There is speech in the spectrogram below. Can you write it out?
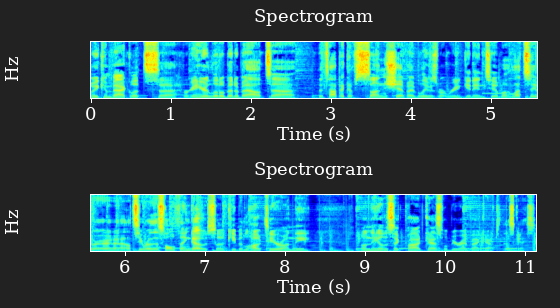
we come back, let's uh, we're gonna hear a little bit about uh, the topic of sonship. I believe is what we're gonna get into. But let's see where let's see where this whole thing goes. So keep it locked here on the on the Heal the Sick podcast. We'll be right back after this, guys.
